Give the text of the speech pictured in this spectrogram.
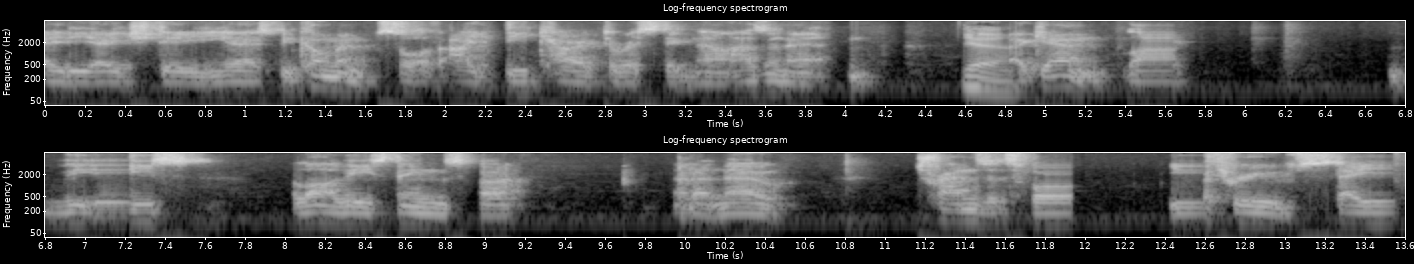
ADHD. Yeah, it's become a sort of ID characteristic now, hasn't it? Yeah. again, like these, a lot of these things are, I don't know, transitory. Through state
